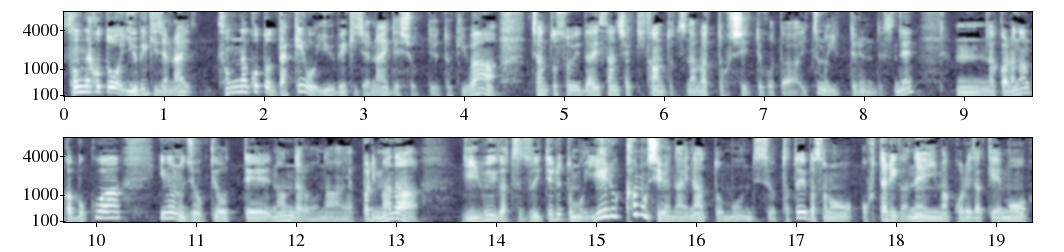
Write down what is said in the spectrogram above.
そんなことを言うべきじゃない、そんなことだけを言うべきじゃないでしょっていう時は、ちゃんとそういう第三者機関と繋がってほしいってことはいつも言ってるんですね。うん、だからなんか僕は今の状況ってなんだろうな、やっぱりまだ、DV が続いてるとも言えるかもしれないなと思うんですよ。例えばそのお二人がね、今これだけも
